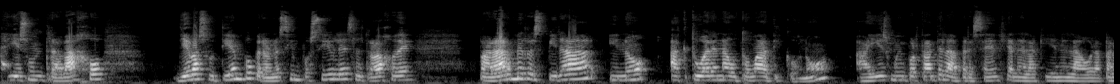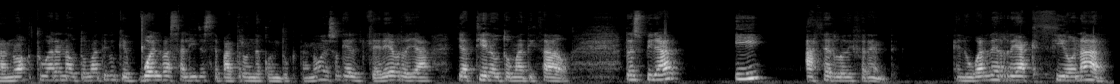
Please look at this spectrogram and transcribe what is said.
Ahí es un trabajo lleva su tiempo, pero no es imposible, es el trabajo de pararme, respirar y no actuar en automático, ¿no? Ahí es muy importante la presencia en el aquí y en el ahora, para no actuar en automático y que vuelva a salir ese patrón de conducta, ¿no? Eso que el cerebro ya, ya tiene automatizado. Respirar y hacerlo diferente. En lugar de reaccionar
